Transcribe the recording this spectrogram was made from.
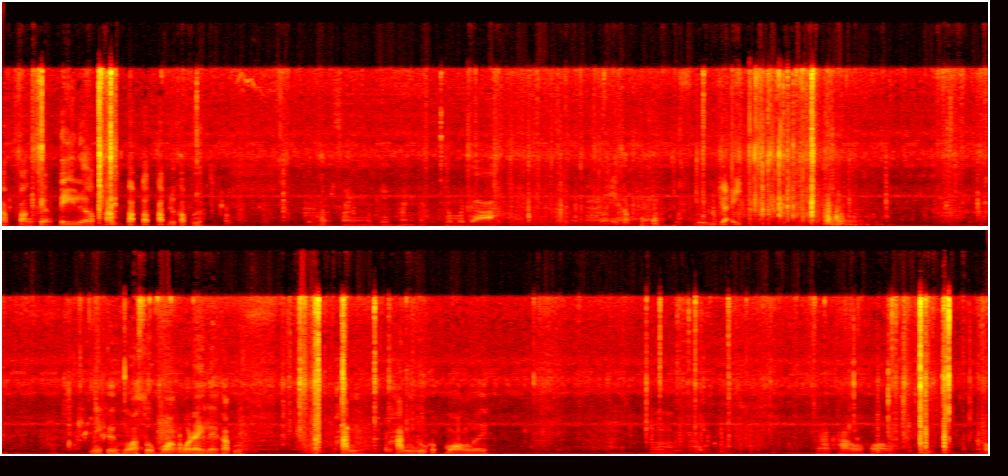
ครับคุณครับ ฟังเสียงตีเรือครับตับตับตับตับอยู่ครับคุณฟังมันตุ้มห่ำครับ ธรรมดาไหวครับรุ่นใหญ่ นี่คือหัวสูบมองบ่ได้เลยครับนี่พันพันอยู่กับมองเลยหาเขาพอเขา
